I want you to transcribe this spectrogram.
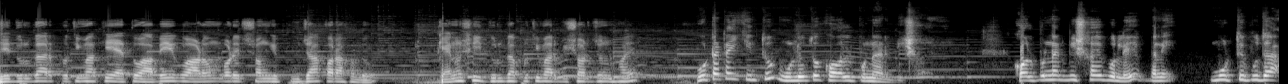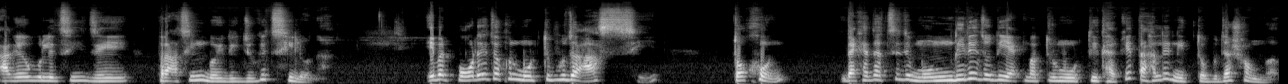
যে দুর্গার প্রতিমাকে এত আবেগ ও আড়ম্বরের সঙ্গে পূজা করা হলো, কেন সেই দুর্গা প্রতিমার বিসর্জন হয়? ওটাটাই কিন্তু মূলত কল্পনার বিষয়। কল্পনার বিষয় বলে মানে মূর্তি পূজা আগেও বলেছি যে প্রাচীন বৈদিক যুগে ছিল না। এবার পরে যখন মূর্তি পূজা আসছে, তখন দেখা যাচ্ছে যে মন্দিরে যদি একমাত্র মূর্তি থাকে, তাহলে নিত্য পূজা সম্ভব।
